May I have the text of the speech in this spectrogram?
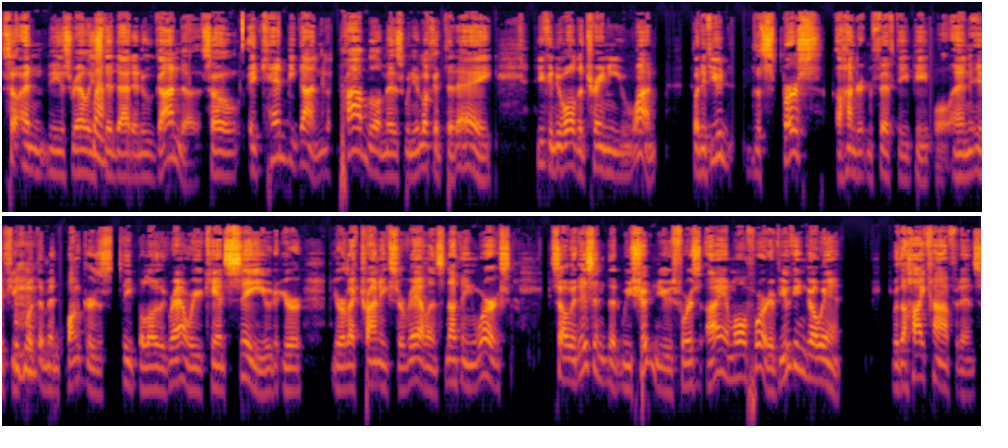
So, and the Israelis well, did that in Uganda. So it can be done. The problem is when you look at today, you can do all the training you want, but if you disperse 150 people. And if you mm-hmm. put them in bunkers deep below the ground where you can't see you, your your electronic surveillance, nothing works. So it isn't that we shouldn't use force. I am all for it. If you can go in with a high confidence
